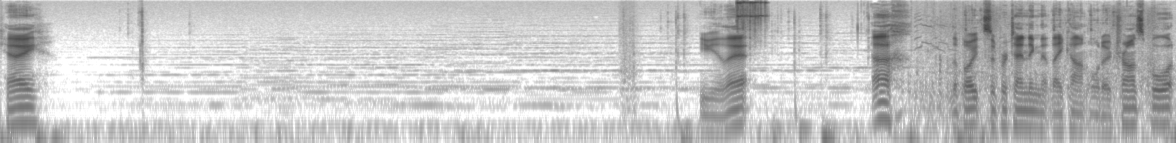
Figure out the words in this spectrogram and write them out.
Okay. You there. Ugh. The boats are pretending that they can't auto-transport.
